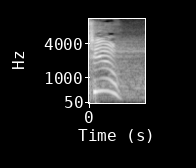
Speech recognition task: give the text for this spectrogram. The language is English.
two.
